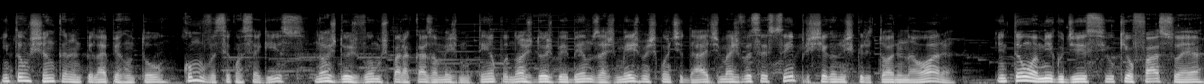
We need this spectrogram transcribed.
Então Shankaran Pillai perguntou, como você consegue isso? Nós dois vamos para casa ao mesmo tempo, nós dois bebemos as mesmas quantidades, mas você sempre chega no escritório na hora? Então o amigo disse, o que eu faço é,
